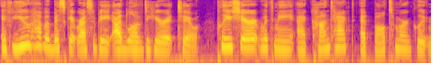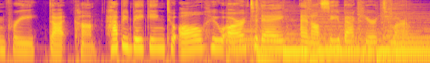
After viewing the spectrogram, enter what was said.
If you have a biscuit recipe, I'd love to hear it too. Please share it with me at contact at baltimoreglutenfree.com. Happy baking to all who are today, and I'll see you back here tomorrow.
